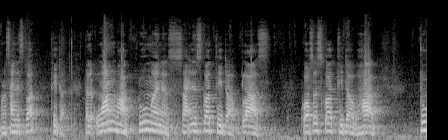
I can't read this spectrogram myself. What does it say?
মানে সাইন স্কোয়ার থিটা। তাহলে ওয়ান ভাগ two minus sine square theta plus cos square theta ভাগ two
